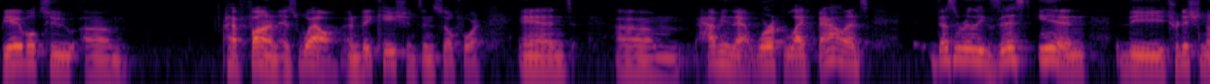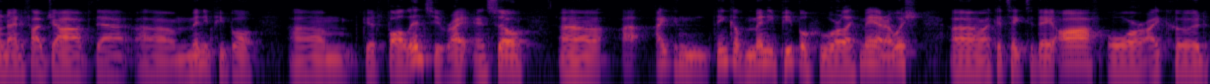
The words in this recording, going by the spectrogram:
be able to um, have fun as well and vacations and so forth. And um, having that work-life balance doesn't really exist in the traditional nine to five job that um, many people um, get fall into, right? And so uh, I, I, can think of many people who are like, man, I wish um, I could take today off or I could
